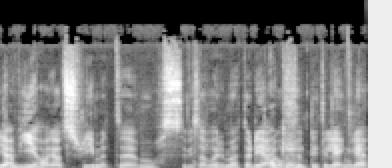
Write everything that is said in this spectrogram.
Ja, vi har jo streamet eh, massevis av våre møter. De er okay. offentlig tilgjengelige.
